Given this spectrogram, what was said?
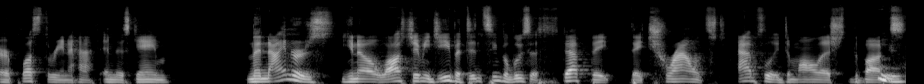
or plus three and a half in this game. The Niners, you know, lost Jimmy G, but didn't seem to lose a step. They they trounced, absolutely demolished the Bucs.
